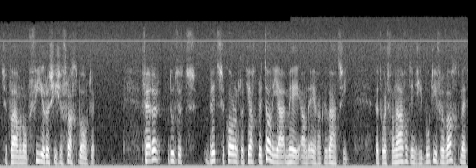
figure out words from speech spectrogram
Ze kwamen op vier Russische vrachtboten. Verder doet het Britse koninklijk jacht Britannia mee aan de evacuatie. Het wordt vanavond in Djibouti verwacht met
